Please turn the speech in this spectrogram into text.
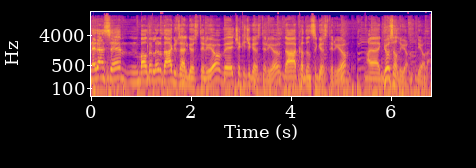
nedense baldırları daha güzel gösteriyor ve çekici gösteriyor. Daha kadınsı gösteriyor. E, göz alıyor diyorlar.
